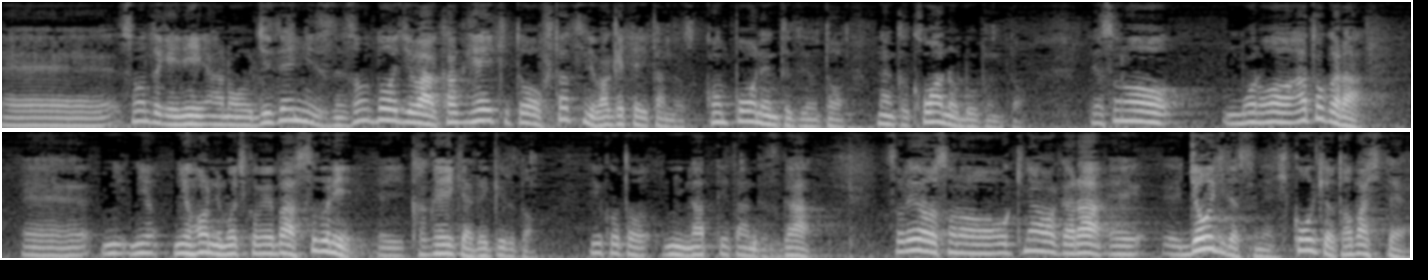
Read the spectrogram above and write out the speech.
えー、その時にあの事前にですねその当時は核兵器と2つに分けていたんです。コンポーネントというとなんかコアの部分と。でそのものを後から、えー、日本に持ち込めばすぐに核兵器ができると。いうことになっていたんですがそれをその沖縄から、えー、常時ですね飛行機を飛ばして、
